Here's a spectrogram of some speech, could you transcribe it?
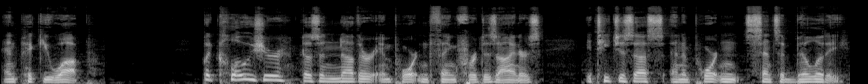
and pick you up. But closure does another important thing for designers. It teaches us an important sensibility.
